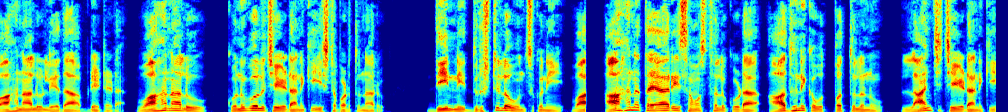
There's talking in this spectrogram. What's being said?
వాహనాలు లేదా అప్డేటెడ్. వాహనాలు కొనుగోలు చేయడానికి ఇష్టపడుతున్నారు. దీన్ని దృష్టిలో ఉంచుకుని వాహన తయారీ సంస్థలు కూడా ఆధునిక ఉత్పత్తులను లాంచ్ చేయడానికి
